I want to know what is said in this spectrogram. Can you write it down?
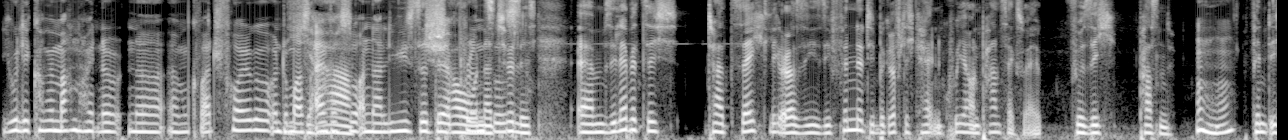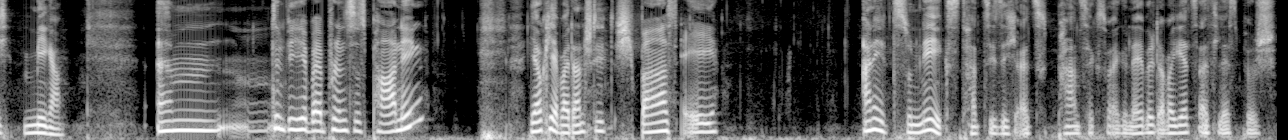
Juli, komm, wir machen heute eine, eine ähm, Quatschfolge und du machst Ja. einfach so Analyse der Schau, Princess. natürlich. Ähm, sie labelt sich tatsächlich, oder sie, sie findet die Begrifflichkeiten queer und pansexuell für sich passend. Mhm. Finde ich mega. Ähm, Sind wir hier bei Princess Paning? ja, okay, aber dann steht, Spaß, ey. ah nee, zunächst hat sie sich als pansexuell gelabelt, aber jetzt als lesbisch.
